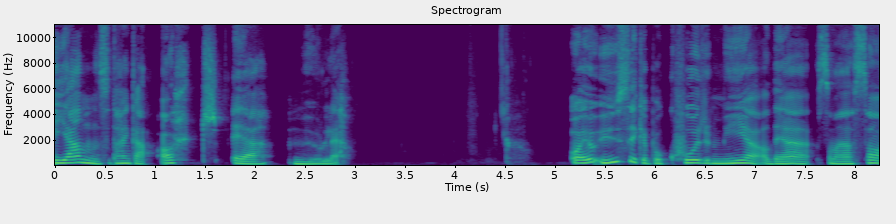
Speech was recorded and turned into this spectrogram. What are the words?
igjen så tenker jeg alt er mulig. Og jeg er jo usikker på hvor mye av det som jeg sa,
